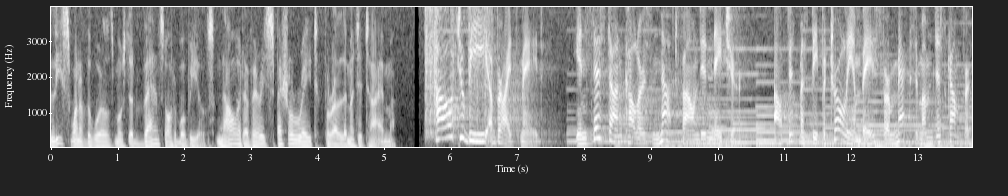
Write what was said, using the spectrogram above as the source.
Lease one of the world's most advanced automobiles, now at a very special rate for a limited time. How to be a bridesmaid. Insist on colors not found in nature. Outfit must be petroleum-based for maximum discomfort.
